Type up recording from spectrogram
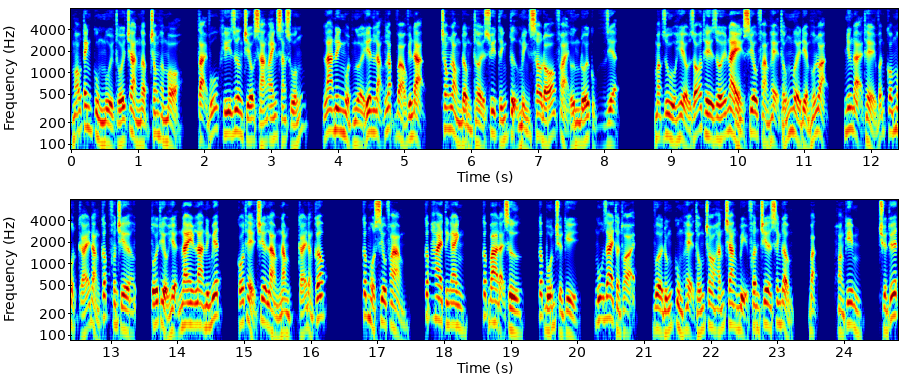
Máu tanh cùng mùi thối tràn ngập trong hầm mỏ, tại vũ khí dương chiếu sáng ánh sáng xuống, la ninh một người yên lặng lắp vào viên đạn, trong lòng đồng thời suy tính tự mình sau đó phải ứng đối cục diện mặc dù hiểu rõ thế giới này siêu phàm hệ thống mười điểm hỗn loạn nhưng đại thể vẫn có một cái đẳng cấp phân chia tối thiểu hiện nay lan ninh biết có thể chia làm năm cái đẳng cấp. Cấp một siêu phàm cấp hai tinh anh cấp ba đại sư cấp bốn truyền kỳ ngũ giai thần thoại vừa đúng cùng hệ thống cho hắn trang bị phân chia xanh đậm bạc hoàng kim truyền thuyết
